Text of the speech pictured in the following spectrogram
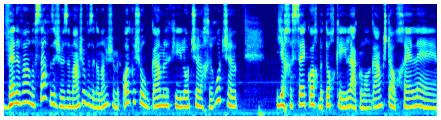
ודבר נוסף זה שזה משהו, וזה גם משהו שמאוד קשור גם לקהילות של החירות, של יחסי כוח בתוך קהילה. כלומר, גם כשאתה אוכל אה,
